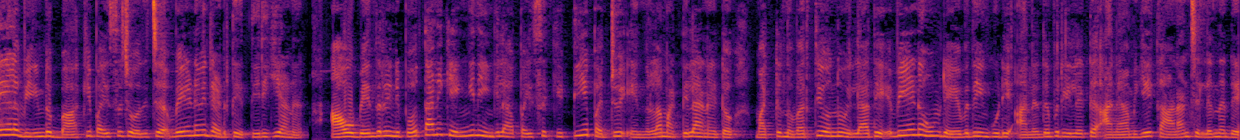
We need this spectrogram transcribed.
അയാൾ വീണ്ടും ബാക്കി പൈസ ചോദിച്ച് വേണുവിന്റെ അടുത്ത് എത്തിയിരിക്കുകയാണ്. ആ ഉപേന്ദ്രൻ ഇപ്പോൾ തനിക്ക് എങ്ങനെയെങ്കിലും ആ പൈസ കിട്ടിയേ പറ്റൂ എന്നുള്ള മട്ടിലാണ് കേട്ടോ. മറ്റു നിവർത്തിയൊന്നുമില്ലാതെ വേണുവും രേവതിയും കൂടി അനന്തപുരിയിലിട്ട് അനാമികയെ കാണാൻ ചെല്ലുന്നുണ്ട്.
